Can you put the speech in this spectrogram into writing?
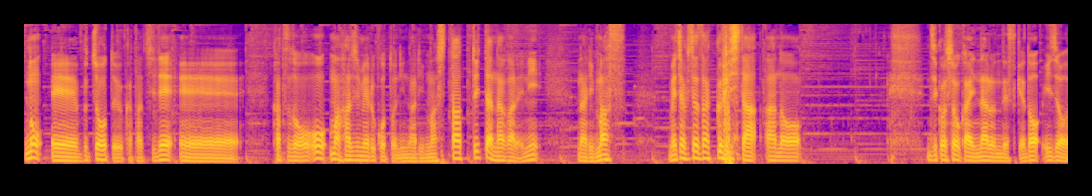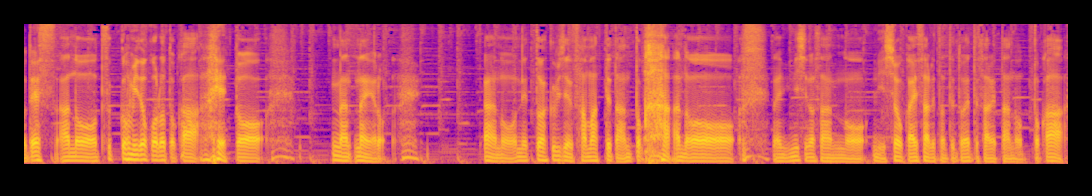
の、えー、部長という形で、えー、活動を、まあ、始めることになりましたといった流れになります。めちゃくちゃざっくりしたあの自己紹介になるんですけど以上です。あのツッコミどころとかえっとなんやろ。あのネットワークビジネスハマってたんとか あの何西野さんのに紹介されたってどうやってされたのとか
